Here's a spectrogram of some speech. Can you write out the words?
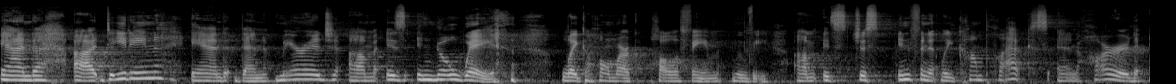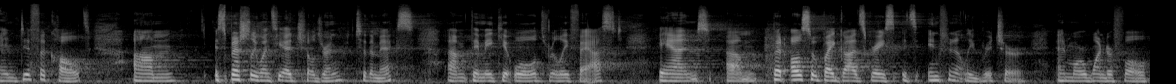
And uh, dating and then marriage um, is in no way like a Hallmark Hall of Fame movie. Um, it's just infinitely complex and hard and difficult, um, especially once you add children to the mix. Um, they make you old really fast. And, um, but also by God's grace, it's infinitely richer and more wonderful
